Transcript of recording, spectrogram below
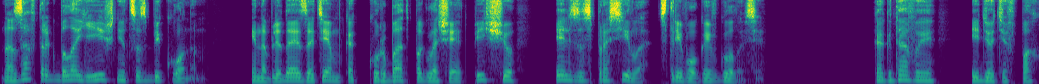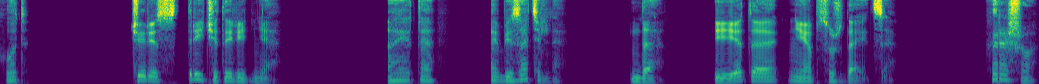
На завтрак была яичница с беконом, и, наблюдая за тем, как Курбат поглощает пищу, Эльза спросила с тревогой в голосе. «Когда вы идете в поход?» «Через три-четыре дня». А это обязательно? Да. И это не обсуждается. Хорошо.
